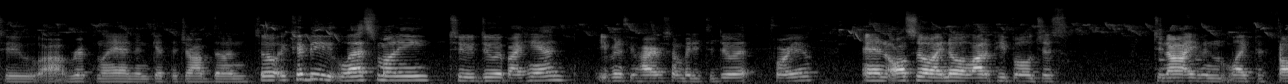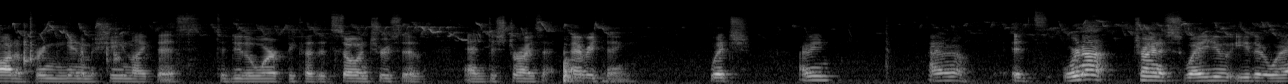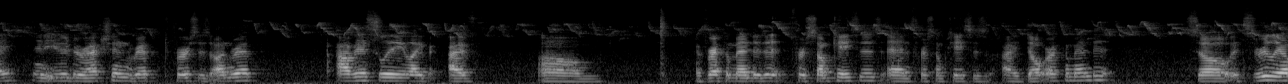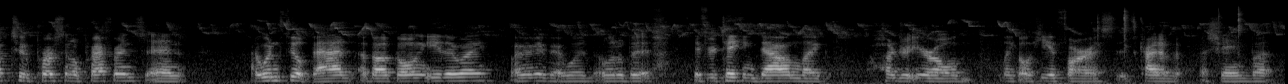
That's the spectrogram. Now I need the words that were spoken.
to uh, rip land and get the job done. So it could be less money to do it by hand, even if you hire somebody to do it for you. And also, I know a lot of people just do not even like the thought of bringing in a machine like this to do the work because it's so intrusive and destroys everything. Which, I mean, I don't know. It's we're not trying to sway you either way in either direction, ripped versus unripped. Obviously, like I've um, I've recommended it for some cases, and for some cases I don't recommend it. So it's really up to personal preference, and I wouldn't feel bad about going either way. I mean, maybe I would a little bit. If you're taking down like hundred year old like Ohia forest, it's kind of a shame, but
